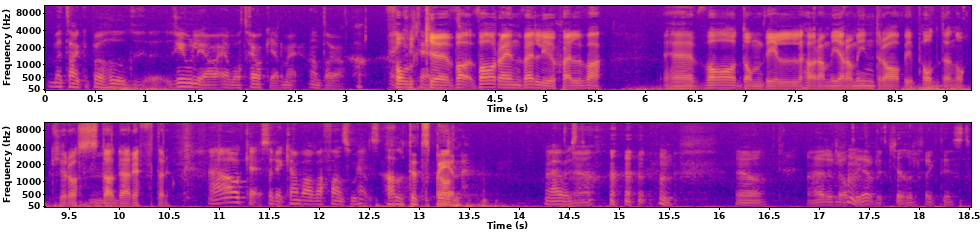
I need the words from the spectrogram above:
med tanke på hur roliga eller tråkiga de är, antar jag. Folk, eh, var, och en väljer själva eh, vad de vill höra mer och mindre av i podden och röstar Mm. därefter. Ja, okej. Så det kan vara vad fan som helst. Allt ett spel. Ja, visst. Ja. ja. Nej, det låter jävligt kul faktiskt.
